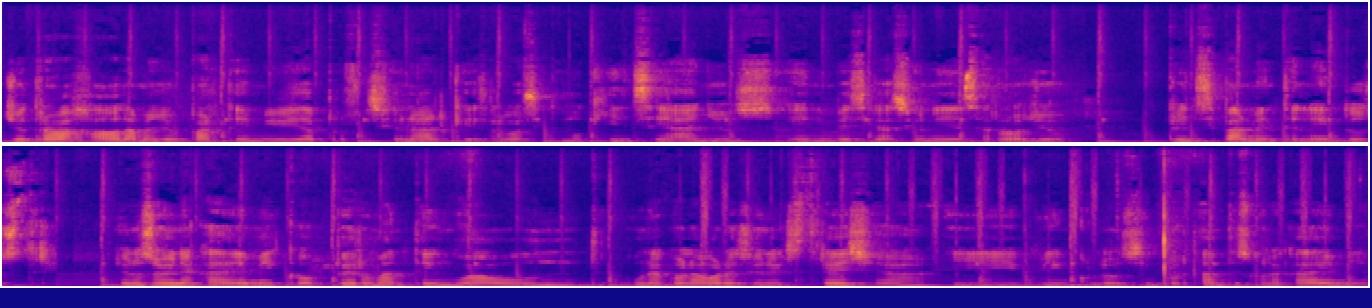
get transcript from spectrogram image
Yo he trabajado la mayor parte de mi vida profesional, que es algo así como 15 años, en investigación y desarrollo, principalmente en la industria. Yo no soy un académico, pero mantengo aún una colaboración estrecha y vínculos importantes con la academia.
